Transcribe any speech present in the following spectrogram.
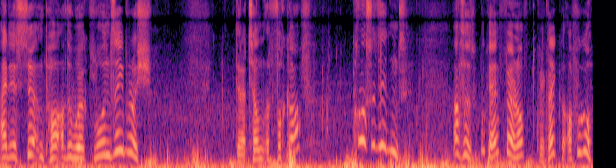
I did a certain part of the workflow in ZBrush. Did I tell them to fuck off? Of course I didn't. I said, okay, fair enough, click, click, off we go.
